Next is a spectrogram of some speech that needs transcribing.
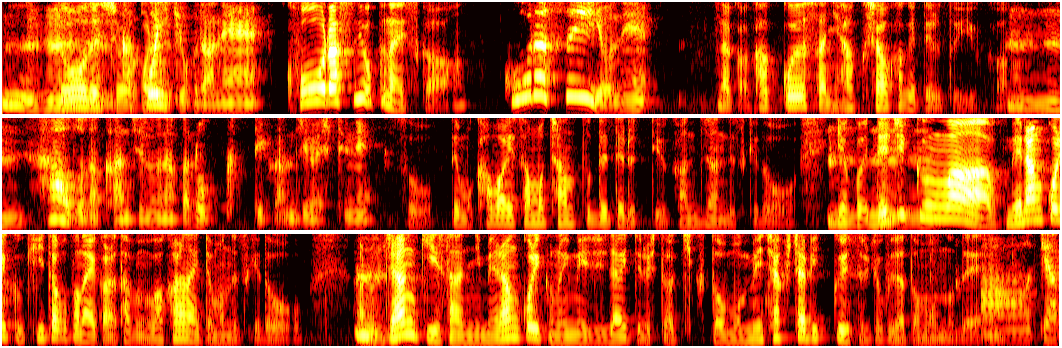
うんんん。どうでしょうかっこいい曲だね。コーラス良くないですか？コーラスいいよね。なんかかっこよさに拍車をかけてるというか、うんうん。ハードな感じのなんかロックって感じがしてね。そう。でも可愛さもちゃんと出てるっていう感じなんですけど。いやこれうんうん。うんデジ君はメランコリック聞いたことないから多分わからないと思うんですけど、あのうん。ジャンキーさんにメランコリックのイメージ抱いてる人は聞くともうめちゃくちゃびっくりする曲だと思うので、ああ、ギャッ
